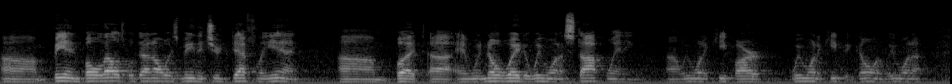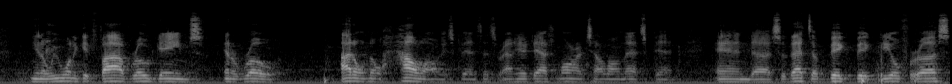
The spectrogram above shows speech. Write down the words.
Um, being bowl eligible doesn't always mean that you're definitely in, um, but uh, and with no way do we want to stop winning. Uh, we want to keep our we want to keep it going. We want to, you know, we want to get five road games in a row. I don't know how long it's been since around here. Ask Lawrence how long that's been, and uh, so that's a big, big deal for us.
